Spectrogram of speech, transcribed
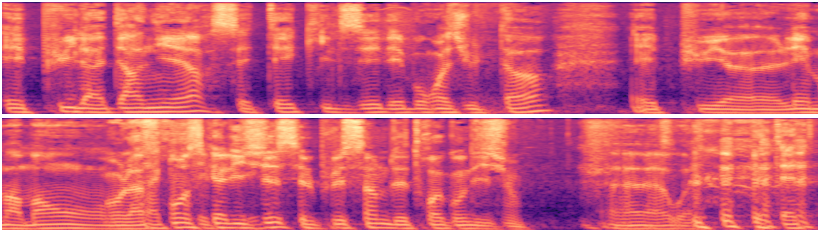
Et puis la dernière, c'était qu'ils aient des bons résultats. Et puis euh, les mamans ont Bon, la France qualifiée, c'est le plus simple des trois conditions. Euh, ouais, peut-être.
